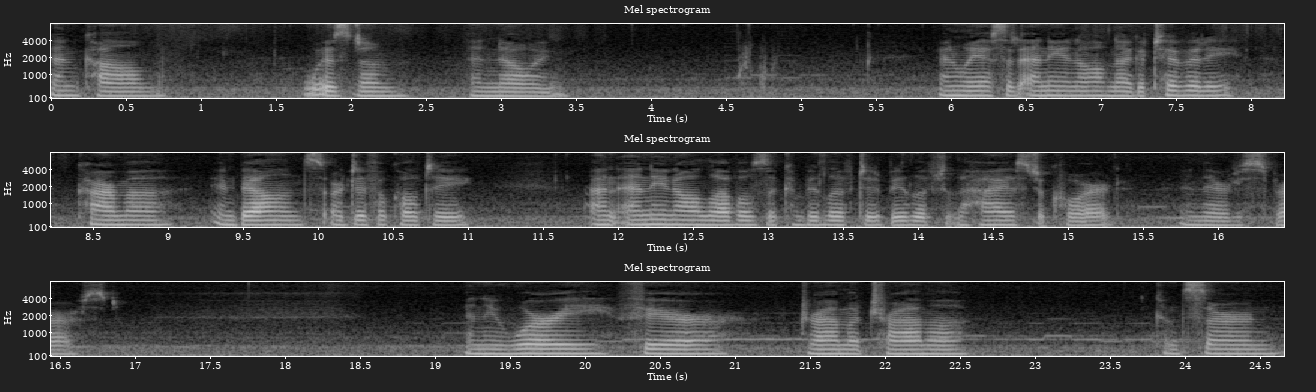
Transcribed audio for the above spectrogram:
and calm, wisdom and knowing. And we ask that any and all negativity, karma, imbalance, or difficulty on any and all levels that can be lifted, be lifted to the highest accord, and they're dispersed. Any worry, fear, drama, trauma, concern,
